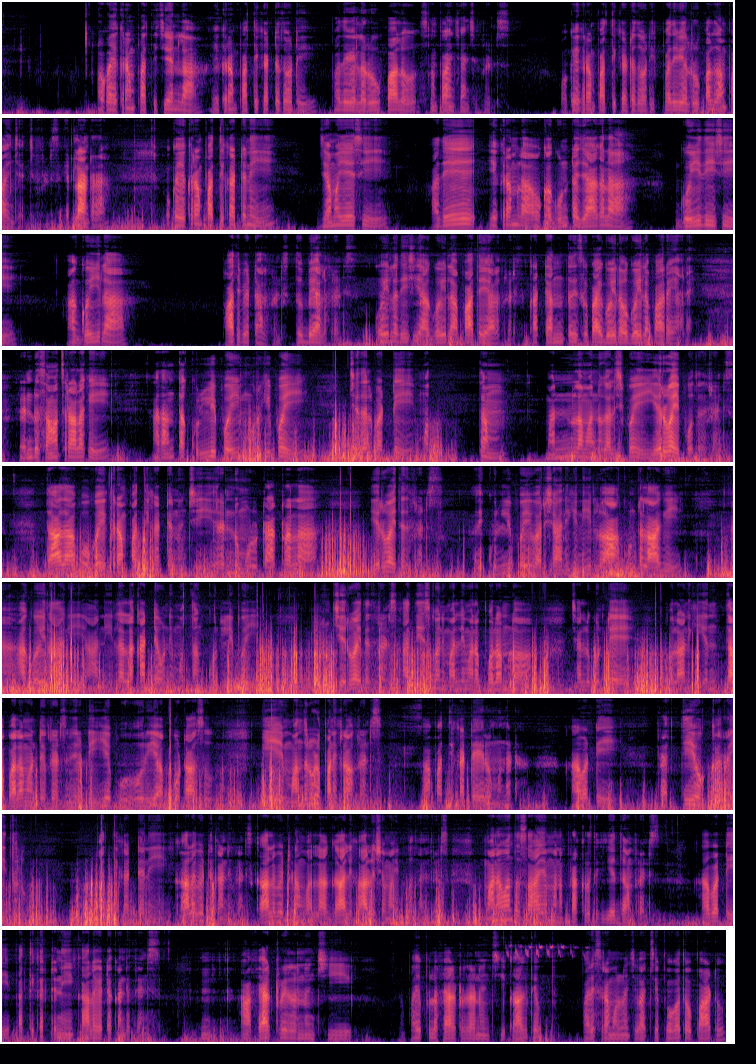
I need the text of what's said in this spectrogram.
ఒక ఎకరం పత్తి చేనుల ఎకరం పత్తి కట్టెతోటి పదివేల రూపాయలు సంపాదించవచ్చు ఫ్రెండ్స్. ఒక ఎకరం పత్తి కట్టెతోటి పదివేల రూపాయలు సంపాదించవచ్చు ఫ్రెండ్స్. ఎట్లా అంటారా? ఒక ఎకరం పత్తి కట్టెని జమ చేసి అదే ఎకరంలా ఒక గుంట జాగల గొయ్యి తీసి ఆ గొయ్యిలో పాతి పెట్టాలి ఫ్రెండ్స్ దుబ్బేయాలి ఫ్రెండ్స్. గొయ్యిలో తీసి ఆ గొయ్యిలో పాతేయాలి ఫ్రెండ్స్. కట్టె అంతా తీసుకుపోయి గొయ్యిలో గొయ్యిల పారేయాలి. రెండు సంవత్సరాలకి అదంతా కుళ్ళిపోయి మురిగిపోయి చెదలు పట్టి మొత్తం మన్నుల మన్ను కలిసిపోయి ఎరువు అయిపోతుంది ఫ్రెండ్స్. దాదాపు ఒక ఎకరం పత్తి కట్టె నుంచి రెండు మూడు ట్రాక్టర్ల ఎరువు అవుతుంది ఫ్రెండ్స్. అది కుళ్ళిపోయి వర్షానికి నీళ్ళు ఆ కుంటలు ఆగి ఆ, ఆ ఆగి ఆ నీళ్ళల్లో కట్టే ఉండి మొత్తం కుళ్ళిపోయి మంచి ఎరువు అవుతుంది ఫ్రెండ్స్. అది తీసుకొని మళ్ళీ మన పొలంలో చల్లుకుంటే పొలానికి ఎంత బలం అంటే ఫ్రెండ్స్ మీరు డిఏపు యూరియా పొటాసు ఏ మందులు కూడా పనికిరావు ఫ్రెండ్స్. ఆ పత్తి కట్టే ఎరువు ముందట. కాబట్టి ప్రతి ఒక్క రైతులు పత్తి కట్టెని కాలబెట్టకండి ఫ్రెండ్స్. కాలబెట్టడం వల్ల గాలి కాలుష్యం అయిపోతుంది ఫ్రెండ్స్. మనవంత సహాయం మన ప్రకృతికి చేద్దాం ఫ్రెండ్స్. కాబట్టి పత్తి కట్టెని కాలబెట్టకండి ఫ్రెండ్స్. ఆ ఫ్యాక్టరీల నుంచి పైపుల ఫ్యాక్టరీల నుంచి కాగితే పరిశ్రమల నుంచి వచ్చే పొగతో పాటు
